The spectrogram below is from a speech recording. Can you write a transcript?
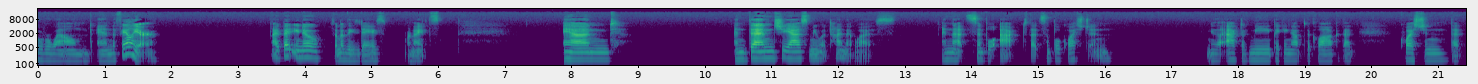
overwhelmed and the failure. I bet you know some of these days or nights. And and then she asked me what time it was. And that simple act, that simple question, you know, the act of me picking up the clock, that question, that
